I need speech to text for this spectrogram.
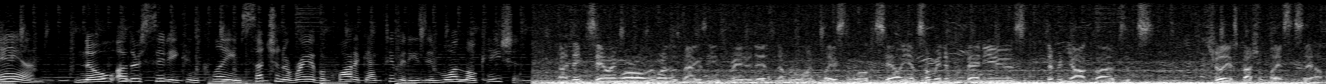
And no other city can claim such an array of aquatic activities in one location. I think Sailing World or one of those magazines rated it number one place in the world to sail. You have so many different venues, different yacht clubs. It's, it's really a special place to sail.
